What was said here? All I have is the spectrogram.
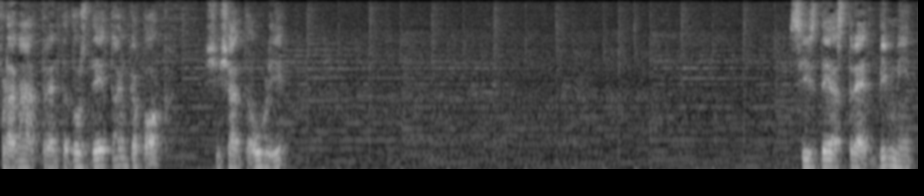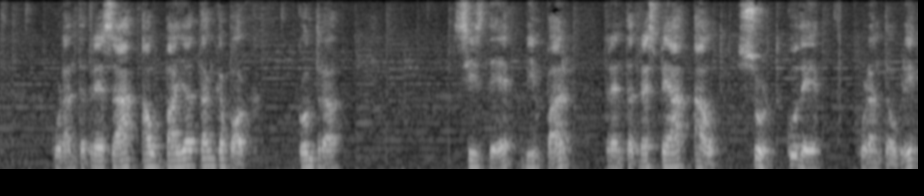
frenar 32D, tanca poc, 60 obrir, sis D estret, 20 mit, 43A, out balla, tanca poc, contra, 6D, 20 par, 33PA, out, surt, QD, 40 obrir,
